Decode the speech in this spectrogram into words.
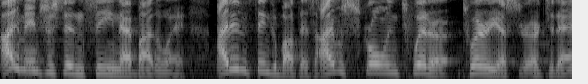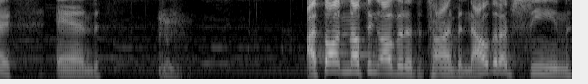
I'm interested in seeing that. By the way, I didn't think about this. I was scrolling Twitter Twitter yesterday or today, and I thought nothing of it at the time. But now that I've seen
